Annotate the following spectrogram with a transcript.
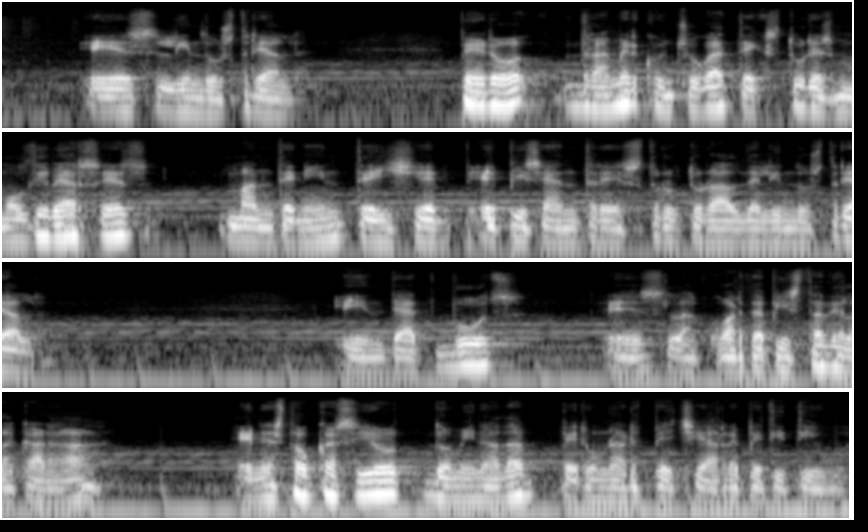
és l'industrial, però Drummer conjuga textures molt diverses mantenint aquest epicentre estructural de l'industrial. In Dead Boots és la quarta pista de la cara A, en esta ocasió dominada per un arpegi repetitiu.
